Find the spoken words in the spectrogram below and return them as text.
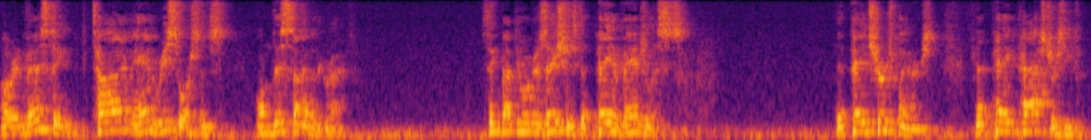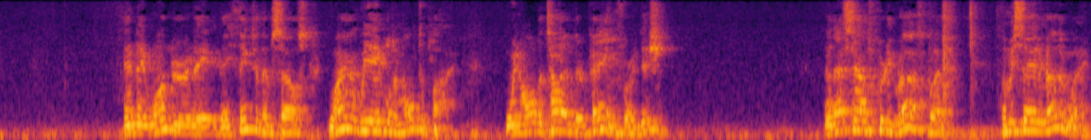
are investing time and resources on this side of the graph. Think about the organizations that pay evangelists, that pay church planters, that pay pastors even. And they wonder and they, they think to themselves, why aren't we able to multiply when all the time they're paying for addition? Now that sounds pretty rough, but let me say it another way.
